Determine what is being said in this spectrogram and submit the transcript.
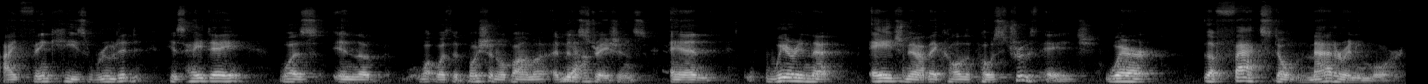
I think he's rooted. His heyday was in the what was the Bush and Obama administrations, and we're in that age now. They call the post-truth age, where the facts don't matter anymore.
